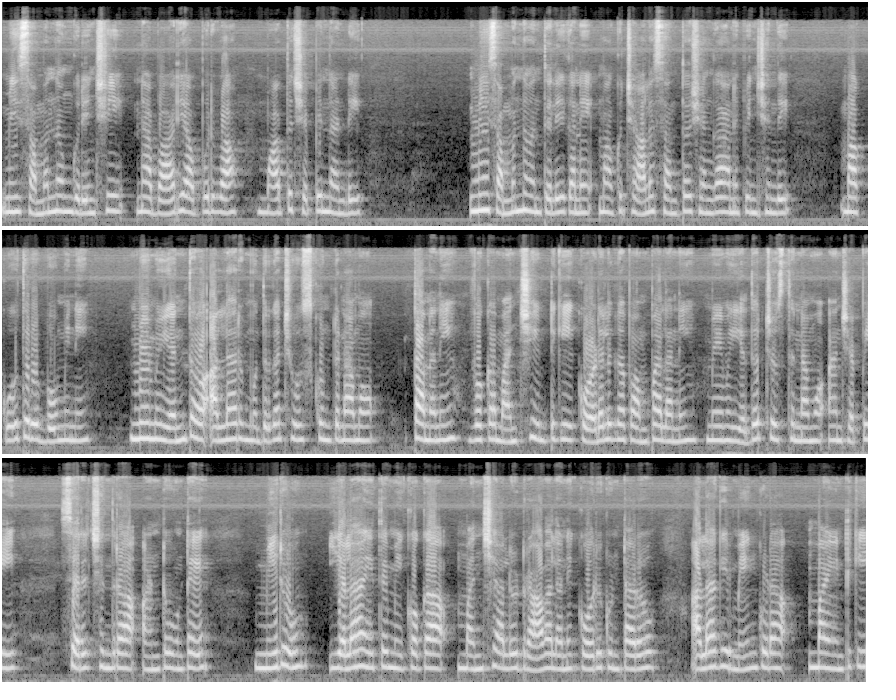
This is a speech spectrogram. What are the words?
మీ సంబంధం గురించి నా భార్య అపూర్వ మాతో చెప్పిందండి. మీ సంబంధం అని తెలియగానే మాకు చాలా సంతోషంగా అనిపించింది. మా కూతురు భూమిని మేము ఎంతో అల్లారు ముద్దుగా చూసుకుంటున్నాము. తనని ఒక మంచి ఇంటికి కోడలుగా పంపాలని మేము ఎదురు చూస్తున్నాము అని చెప్పి శరచంద్ర అంటూ ఉంటే మీరు ఎలా అయితే మీకు ఒక మంచి అల్లుడు రావాలని కోరుకుంటారో అలాగే మేము కూడా మా ఇంటికి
